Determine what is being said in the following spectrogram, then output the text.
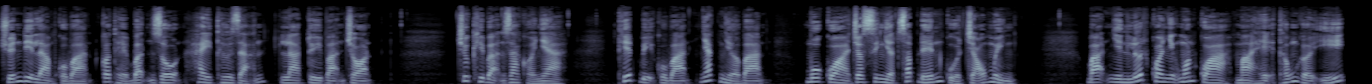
Chuyến đi làm của bạn có thể bận rộn hay thư giãn là tùy bạn chọn. Trước khi bạn ra khỏi nhà, thiết bị của bạn nhắc nhở bạn mua quà cho sinh nhật sắp đến của cháu mình. Bạn nhìn lướt qua những món quà mà hệ thống gợi ý,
